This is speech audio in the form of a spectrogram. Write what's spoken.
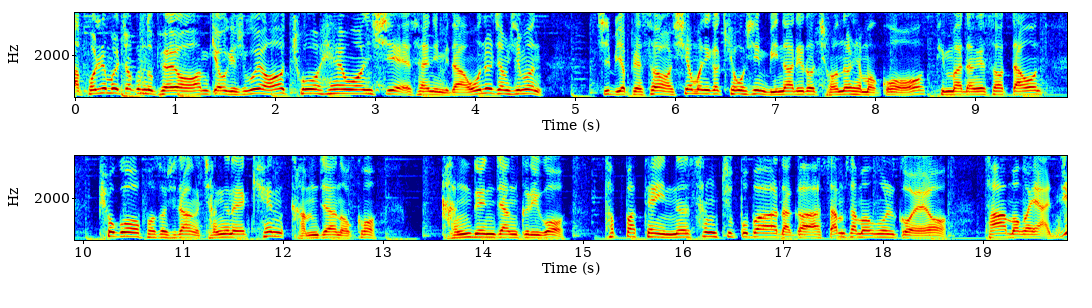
자, 볼륨을 조금 높여요. 함께하고 계시고요. 조혜원 씨의 사연입니다. 오늘 점심은 집 옆에서 시어머니가 캐오신 미나리로 전을 해먹고 뒷마당에서 따온 표고 버섯이랑 작년에 캔 감자 넣고 강된장 끓이고 텃밭에 있는 상추 뽑아다가 쌈 싸 먹을 거예요. 다 먹어야지!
